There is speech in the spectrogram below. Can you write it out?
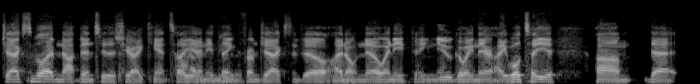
Jacksonville, I've not been to this year. I can't tell you anything either. from Jacksonville. I Mhm. don't know anything new going there. I will tell you um, that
